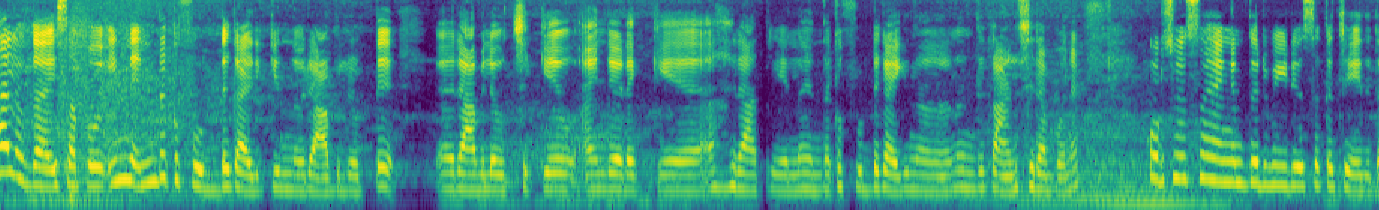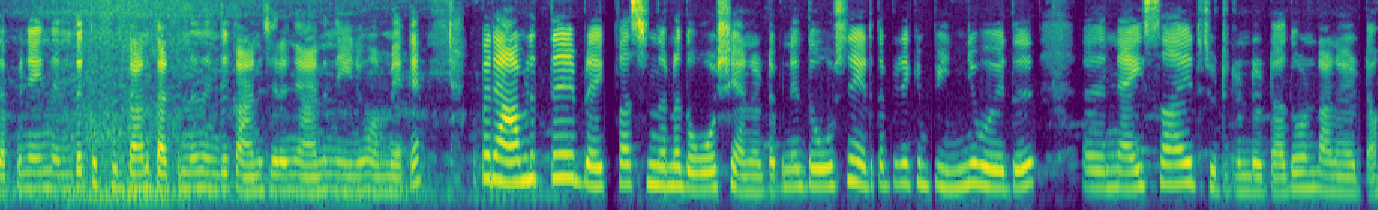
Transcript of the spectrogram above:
ഹലോ ഗൈസ് അപ്പോൾ ഇന്ന് എന്തൊക്കെ ഫുഡ് കഴിക്കുന്നു രാവിലെ തൊട്ട് രാവിലെ ഉച്ചയ്ക്ക് അതിന്റെ ഇടയ്ക്ക് രാത്രിയെല്ലാം എന്തൊക്കെ ഫുഡ് കഴിക്കുന്നതാണ് നിങ്ങൾക്ക് കാണിച്ചു തരാൻ പോകുന്നത് കുറച്ച് ദിവസം അങ്ങനത്തെ ഒരു വീഡിയോസൊക്കെ ചെയ്തിട്ട് അപ്പോൾ ഞാൻ ഇന്ന് എന്തൊക്കെ ഫുഡാണ് തട്ടുന്നത് നിങ്ങൾക്ക് കാണിച്ചു തരാം ഞാനും നീനും അമ്മയൊക്കെ. അപ്പോൾ രാവിലത്തെ ബ്രേക്ക്ഫാസ്റ്റ് എന്ന് പറഞ്ഞാൽ ദോശയാണ് കേട്ടോ. പിന്നെ ദോശ എടുത്തപ്പോഴേക്കും പിഞ്ഞു പോയത് നൈസായിട്ട് ചുട്ടിട്ടുണ്ട് കേട്ടോ. അതുകൊണ്ടാണ് കേട്ടോ.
